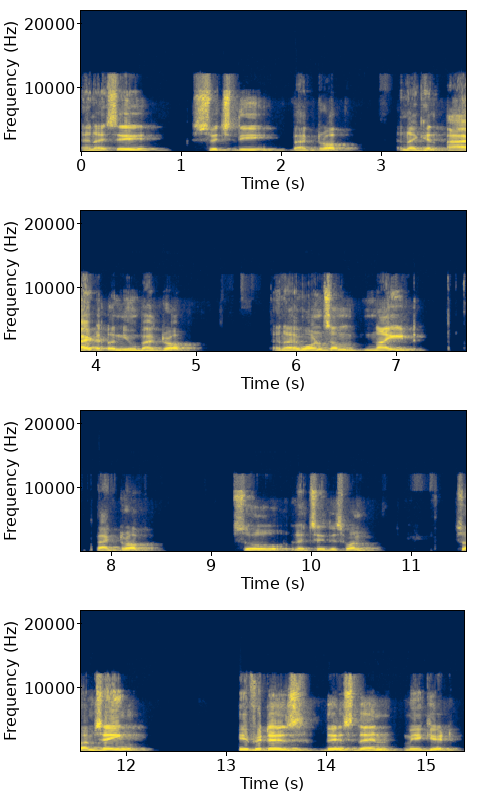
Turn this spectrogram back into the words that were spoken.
and I say switch the backdrop and I can add a new backdrop and I want some night backdrop. So let's say this one. So I'm saying if it is this, then make it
